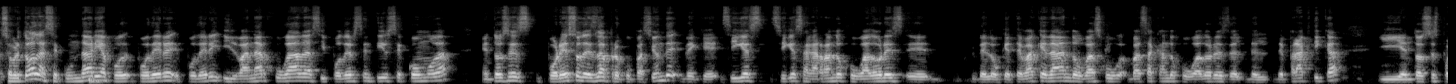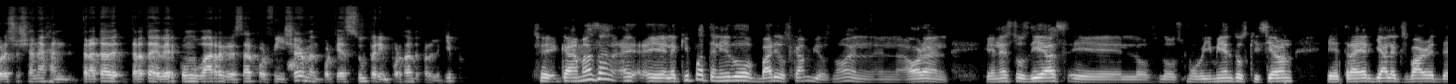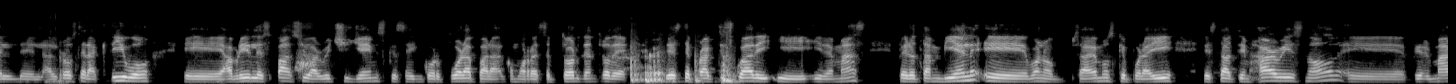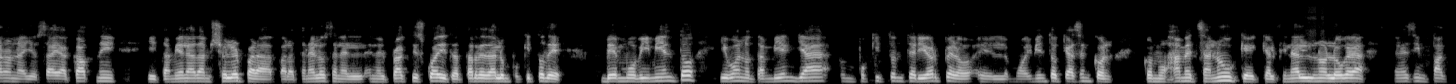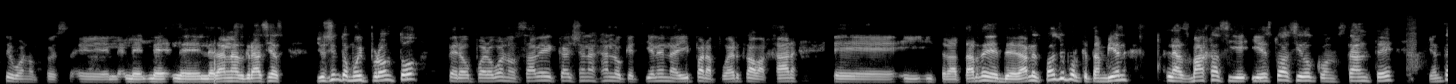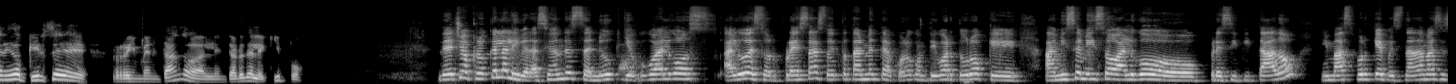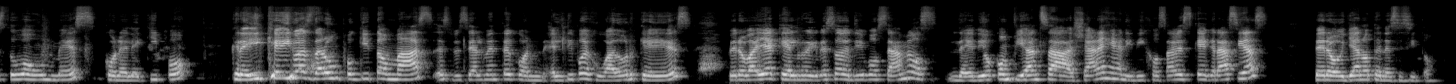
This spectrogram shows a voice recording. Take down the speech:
sobre todo a la secundaria, poder, poder hilvanar jugadas y poder sentirse cómoda. Entonces, por eso es la preocupación de, que sigues, sigues agarrando jugadores eh, de lo que te va quedando, vas, vas sacando jugadores de, práctica y entonces por eso Shanahan trata de, trata de ver cómo va a regresar por fin Sherman, porque es súper importante para el equipo. Sí, que además eh, eh, el equipo ha tenido varios cambios, ¿no? En, ahora en, estos días, los, movimientos que hicieron traer ya Alex Barrett del, al roster activo, eh, abrirle espacio a Richie James que se incorpora para, como receptor dentro de, este practice squad y, demás. Pero también, eh, bueno, sabemos que por ahí está Tim Harris, ¿no? Eh, firmaron a Josiah Cotney y también a Adam Schuller para, para tenerlos en el, en el practice squad y tratar de darle un poquito de, de movimiento y bueno, también ya un poquito anterior, pero el movimiento que hacen con, con Mohamed Sanu, que, que al final no logra tener ese impacto y bueno, pues eh, le, dan las gracias. Yo siento muy pronto, pero, pero bueno, sabe Kai Shanahan lo que tienen ahí para poder trabajar eh, y, tratar de, darle espacio, porque también las bajas y, esto ha sido constante y han tenido que irse reinventando al interior del equipo. De hecho, creo que la liberación de Sanuk llegó algo, algo de sorpresa. Estoy totalmente de acuerdo contigo, Arturo, que a mí se me hizo algo precipitado y más porque pues nada más estuvo un mes con el equipo. Creí que iba a estar un poquito más, especialmente con el tipo de jugador que es, pero vaya que el regreso de Divo Samuels le dio confianza a Shanahan y dijo, ¿sabes qué? Gracias, pero ya no te necesito.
